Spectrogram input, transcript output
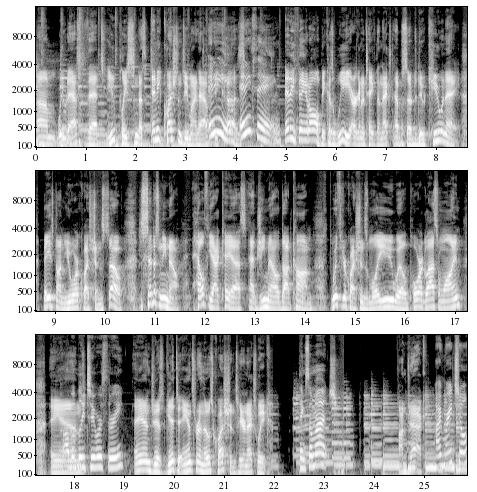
Um, we would ask that you please send us any questions you might have Any, because anything. anything at all because we are going to take the next episode to do q&a based on your questions so send us an email healthyeahks at gmail.com with your questions and we will pour a glass of wine and Probably two or three. and just get to answering those questions here next week Thanks so much. I'm jack I'm Rachel,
